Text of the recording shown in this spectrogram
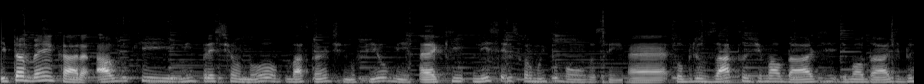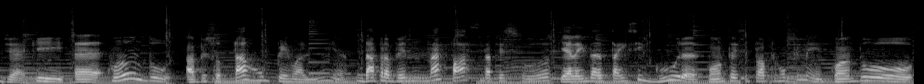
E também, cara, algo que me impressionou bastante no filme é que nisso eles foram muito bons, assim, é, sobre os atos de maldade, de maldade do Jack. Que é, quando a pessoa tá rompendo a linha, dá pra ver na face da pessoa que ela ainda tá insegura quanto a esse próprio rompimento. Quando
